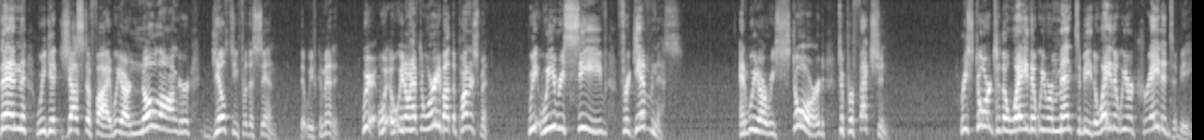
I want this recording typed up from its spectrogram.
then we get justified. We are no longer guilty for the sin that we've committed. We're, we, don't have to worry about the punishment. We, we receive forgiveness and we are restored to perfection, restored to the way that we were meant to be, the way that we were created to be.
